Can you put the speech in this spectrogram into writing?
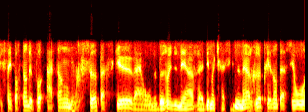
Puis c'est important de ne pas attendre ça parce que ben, on a besoin d'une meilleure euh, démocratie, d'une meilleure représentation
